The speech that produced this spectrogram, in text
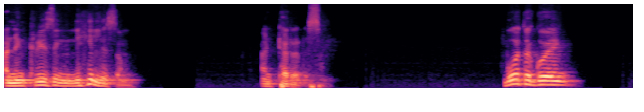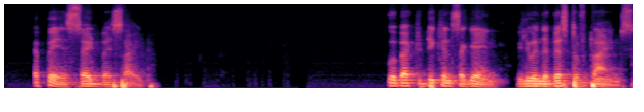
and increasing nihilism and terrorism. Both are going apace side by side. Go back to Dickens again. We live in the best of times.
